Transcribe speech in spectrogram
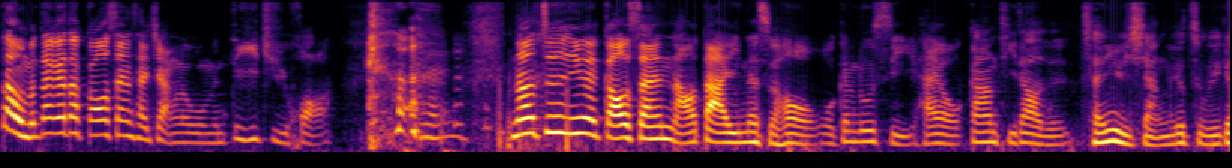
但我们大概到高三才讲了我们第一句话。对然后就是因为高三，然后大一那时候，我跟 Lucy 还有刚刚提到的陈宇翔有组一个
